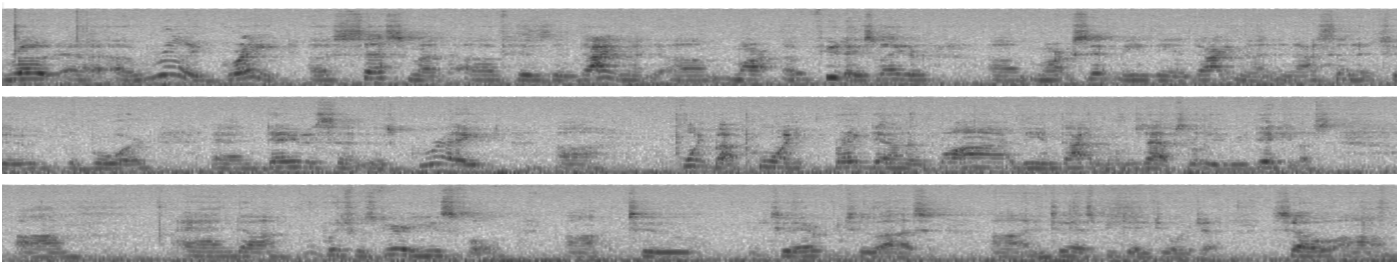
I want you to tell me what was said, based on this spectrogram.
wrote a, a, really great assessment of his indictment. Um, Mark, a few days later, um, Mark sent me the indictment, and I sent it to the board. And David sent this great uh, point by point breakdown of why the indictment was absolutely ridiculous, um, and uh, which was very useful uh, to to to us uh, and to SPJ Georgia. So um,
